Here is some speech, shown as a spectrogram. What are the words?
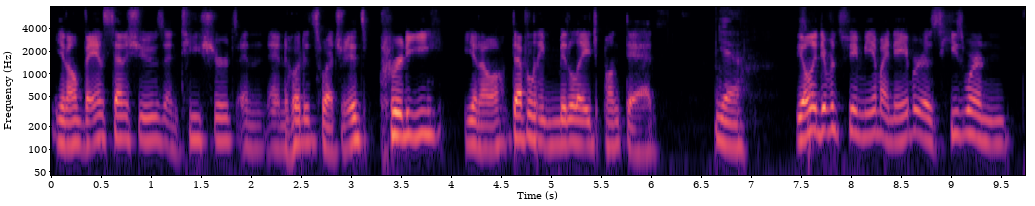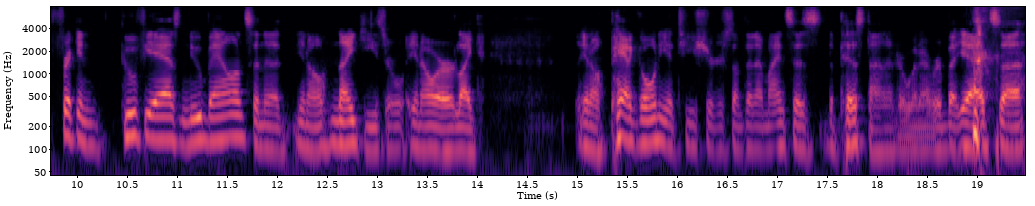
you know Vans tennis shoes and t-shirts and and hooded sweatshirt. It's pretty you know definitely middle aged punk dad. yeah, The only difference between me and my neighbor is he's wearing freaking goofy ass New Balance and a you know Nikes or you know or like you know Patagonia t-shirt or something and mine says the Pist on it or whatever. But yeah, it's uh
